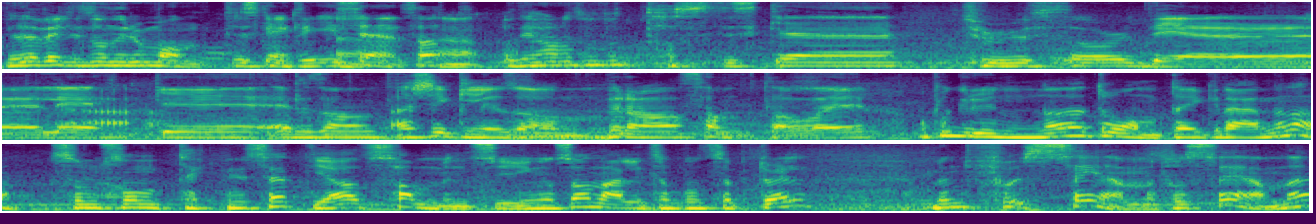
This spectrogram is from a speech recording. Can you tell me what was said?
Men det er veldig sånn romantisk egentlig iscenesatt. ja. Og de har noen sånne fantastiske truth or dare-leker. Eller sånn Det er skikkelig sånn bra samtaler. Og på grunn av dette one take-greiene, da som sånn teknisk sett, ja, sammensying og sånn er litt sånn konseptuell, men for scene for scene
